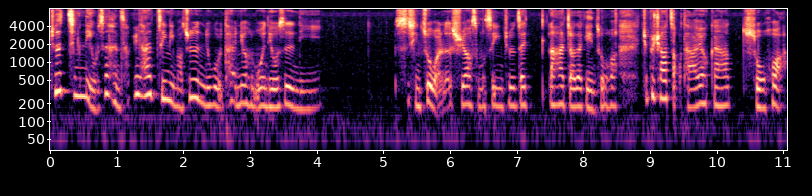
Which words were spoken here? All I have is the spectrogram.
就是经理，我是很常，因为他是经理嘛，就是如果他你有什么问题，或是你。事情做完了，需要什么事情，就是再让他交代给你做的话，就必须要找他，要跟他说话。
